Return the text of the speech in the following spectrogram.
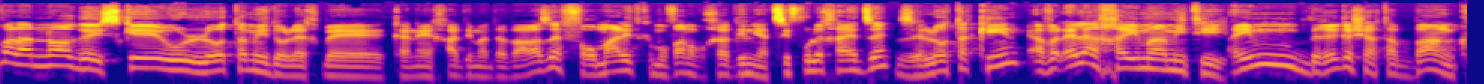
אבל הנוהג העסקי הוא לא תמיד הולך בקנה אחד עם הדבר הזה. פורמלית כמובן עורכי הדין יציפו לך את זה זה לא תקין אבל אלה החיים האמיתיים. האם ברגע שאתה בנק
